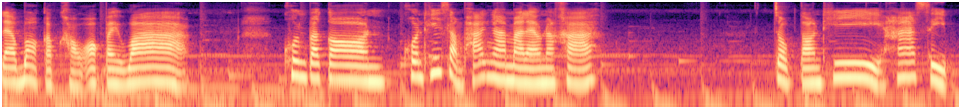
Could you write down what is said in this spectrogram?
แล้วบอกกับเขาออกไปว่า คุณประกรณ์คนที่สัมภาษณ์งานมาแล้วนะคะ จบตอนที่ 50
